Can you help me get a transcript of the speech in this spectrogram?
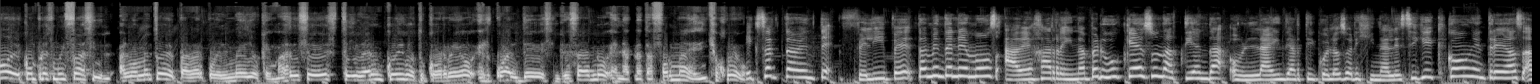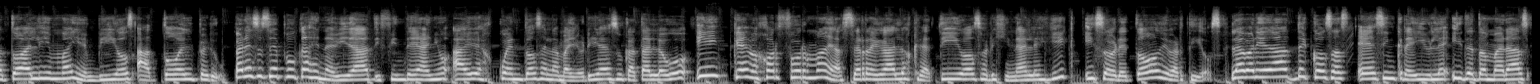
Modo de compra es muy fácil. Al momento de pagar por el medio que más desees, te llegará un código a tu correo, el cual debes ingresarlo en la plataforma de dicho juego. Exactamente, Felipe. También tenemos Abeja Reina Perú, que es una tienda online de artículos originales y geek con entregas a toda Lima y envíos a todo el Perú. Para esas épocas de Navidad y fin de año hay descuentos en la mayoría de su catálogo y qué mejor forma de hacer regalos creativos, originales, geek y sobre todo divertidos. La variedad de cosas es increíble y te tomarás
